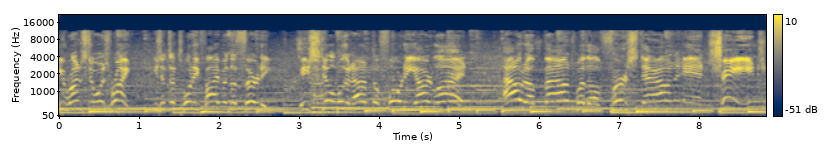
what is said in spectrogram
He runs to his right. He's at the 25 and the 30. He's still it out at the 40 yard line. Out of bounds with a first down and change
